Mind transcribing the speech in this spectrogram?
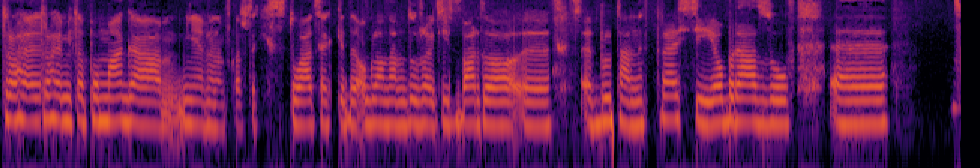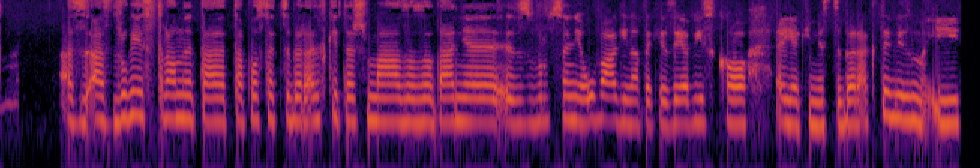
trochę, trochę mi to pomaga, nie wiem, na przykład w takich sytuacjach, kiedy oglądam dużo jakichś bardzo y, brutalnych treści i obrazów. Y, a z, a z drugiej strony ta, ta postać cyberelfki też ma za zadanie zwrócenie uwagi na takie zjawisko, jakim jest cyberaktywizm i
